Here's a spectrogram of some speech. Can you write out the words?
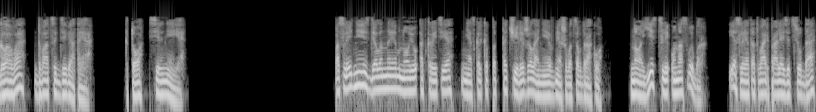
Глава двадцать девятая. Кто сильнее? Последние сделанные мною открытия несколько подточили желание вмешиваться в драку. Но есть ли у нас выбор? Если эта тварь пролезет сюда,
